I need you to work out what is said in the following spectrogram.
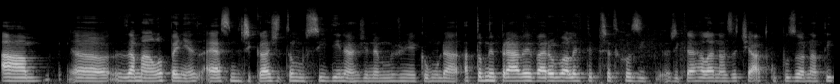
a uh, za málo peněz a já jsem říkala, že to musí jít jinak, že nemůžu někomu dát. A to mi právě varovali ty předchozí. Říká, hele, na začátku pozor na ty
